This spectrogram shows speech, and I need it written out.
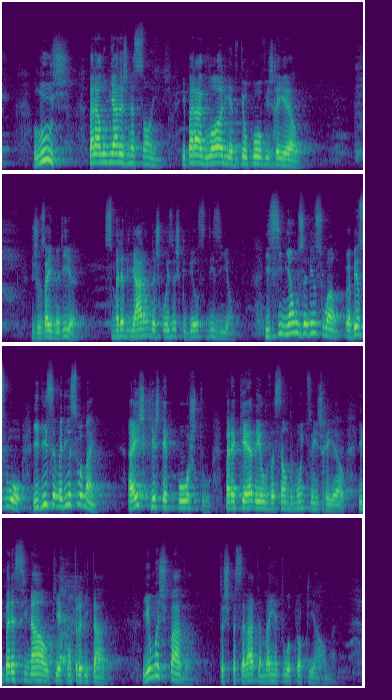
luz para alumiar as nações e para a glória de teu povo Israel. José e Maria se maravilharam das coisas que dele se diziam. E Simeão os abençoou, abençoou e disse a Maria, sua mãe: Eis que este é posto para queda e elevação de muitos em Israel e para sinal que é contraditado. E uma espada trespassará também a tua própria alma,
